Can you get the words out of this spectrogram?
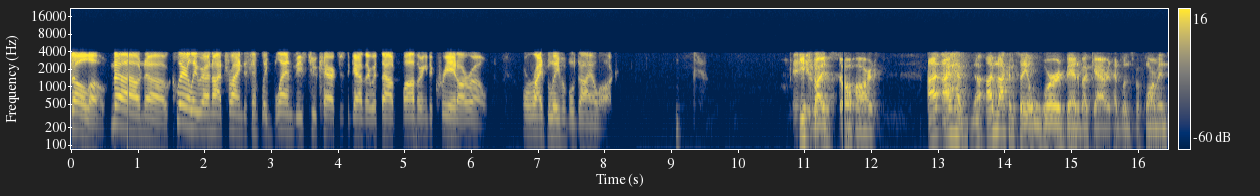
Solo? No, no. Clearly, we are not trying to simply blend these two characters together without bothering to create our own or write believable dialogue. He tried so hard. I, I have. No, I'm not going to say a word bad about Garrett Hedlund's performance.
